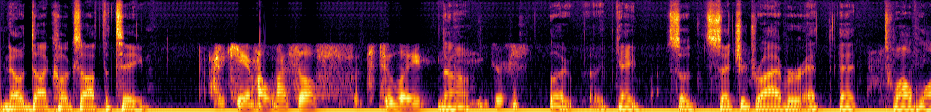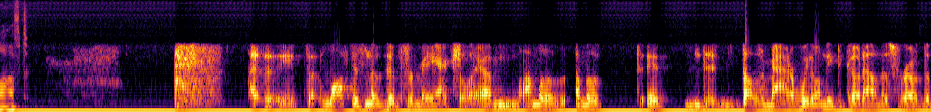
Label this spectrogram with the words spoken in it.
no duck hooks off the tee. I can't help myself. It's too late. No. Just look. Okay, so set your driver at at twelve loft loft is no good for me. Actually, I'm I'm a I'm a it, it, doesn't matter. We don't need to go down this road. The,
